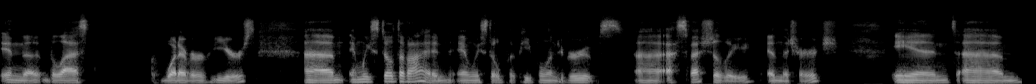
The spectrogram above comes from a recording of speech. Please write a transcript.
in the the last whatever years um, and we still divide and we still put people into groups uh, especially in the church. And um,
